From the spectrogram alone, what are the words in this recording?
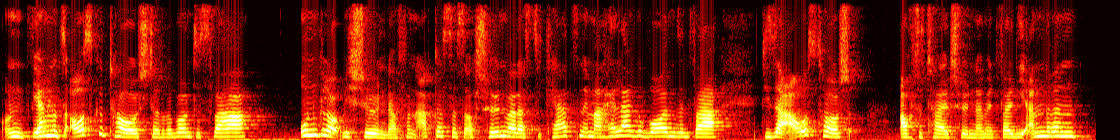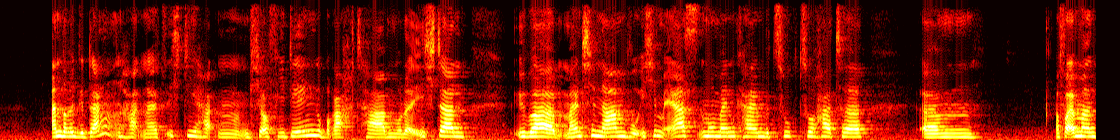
Und wir haben uns ausgetauscht darüber und es war unglaublich schön. Davon ab, dass das auch schön war, dass die Kerzen immer heller geworden sind, war dieser Austausch auch total schön damit, weil die anderen andere Gedanken hatten, als ich die hatten und mich auf Ideen gebracht haben oder ich dann über manche Namen, wo ich im ersten Moment keinen Bezug zu hatte, ähm, auf einmal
